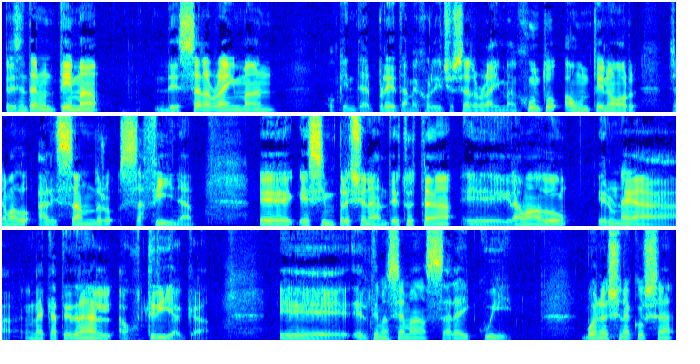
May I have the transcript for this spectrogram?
presentar un tema de Sarah Brightman, o que interpreta, mejor dicho, Sarah Brightman, junto a un tenor llamado Alessandro Safina. Eh, es impresionante. Esto está eh, grabado en una, una catedral austríaca. Eh, el tema se llama Sarai Kui. Bueno, es una cosa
